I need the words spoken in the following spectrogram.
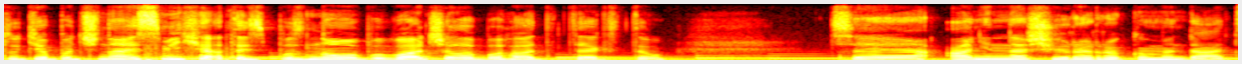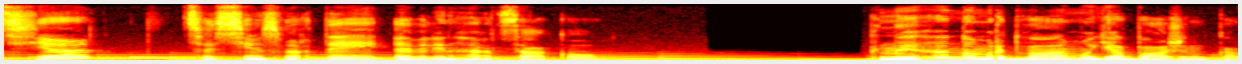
Тут я починаю сміятись, бо знову побачила багато тексту. Це Аніна щира рекомендація. Це Сім смертей Евелін Гарцаков. Книга номер 2 Моя бажанка.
